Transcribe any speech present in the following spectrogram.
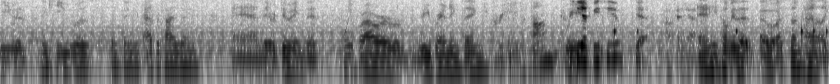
He was, I think he was something advertising, and they were doing this 24-hour rebranding thing. Create-a-thon? Was Create- he at VCU? Yeah. Okay, yeah. And he told me that oh, uh, sometime at like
